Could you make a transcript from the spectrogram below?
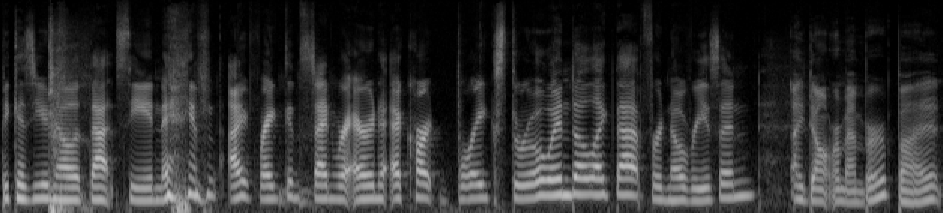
because you know that scene in I Frankenstein where Aaron Eckhart breaks through a window like that for no reason. I don't remember, but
